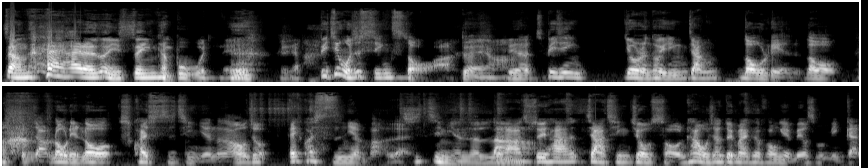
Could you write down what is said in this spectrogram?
讲太嗨了，说你声音很不稳呢。毕竟我是新手啊。对啊，对啊，毕竟有人都已经这样露脸露。怎么讲？露脸露快十几年了，然后就哎、欸，快十年吧，对不对？十几年了啦。对啊，所以他驾轻就熟。你看我现在对麦克风也没有什么敏感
